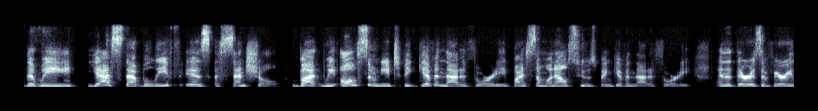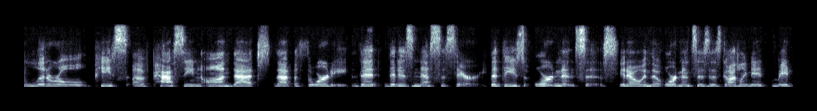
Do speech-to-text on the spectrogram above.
That we, mm-hmm. yes, that belief is essential but we also need to be given that authority by someone else who's been given that authority and that there is a very literal piece of passing on that that authority that that is necessary that these ordinances you know and the ordinances is godliness made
